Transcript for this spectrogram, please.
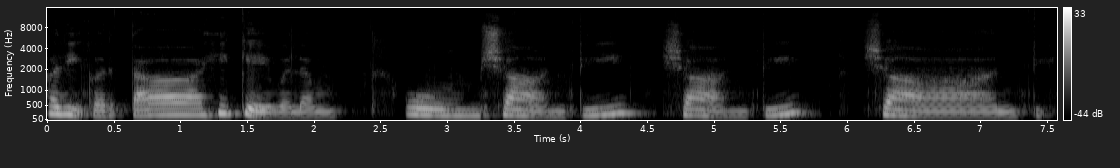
हरी करता हि केवलम. ओम शांती शांती शांती.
